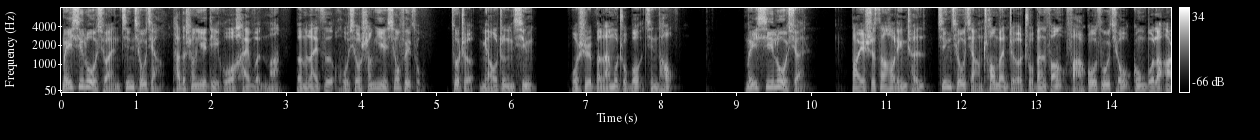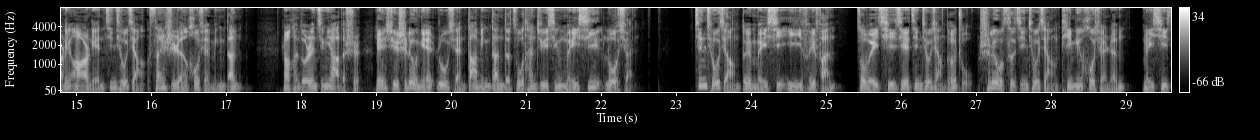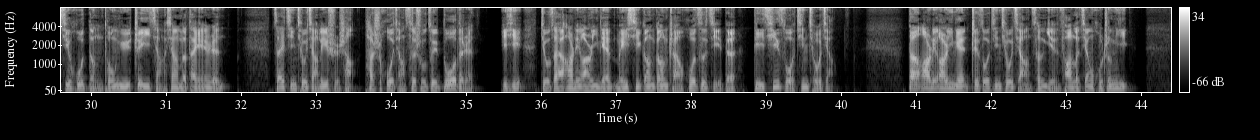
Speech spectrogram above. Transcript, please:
梅西落选金球奖，他的商业帝国还稳吗？本文来自虎嗅商业消费组，作者苗正清，我是本栏目主播金涛。梅西落选。八月十三号凌晨，金球奖创办者、主办方法国足球公布了二零二二年金球奖三十人候选名单。让很多人惊讶的是，连续十六年入选大名单的足坛巨星梅西落选。金球奖对梅西意义非凡。作为七届金球奖得主、十六次金球奖提名候选人，梅西几乎等同于这一奖项的代言人。在金球奖历史上，他是获奖次数最多的人。以及就在二零二一年，梅西刚刚斩获自己的第七座金球奖。但二零二一年这座金球奖曾引发了江湖争议。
